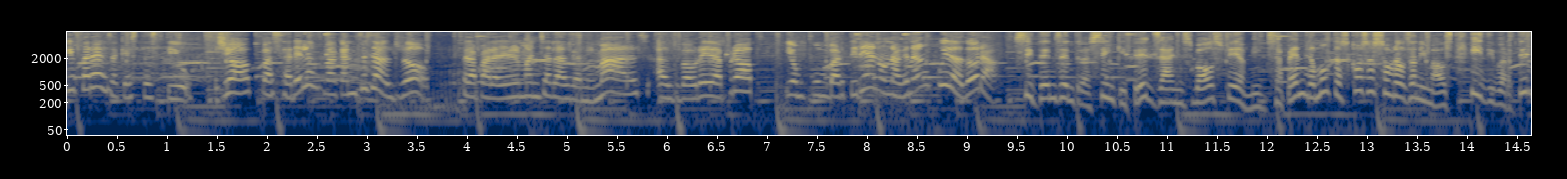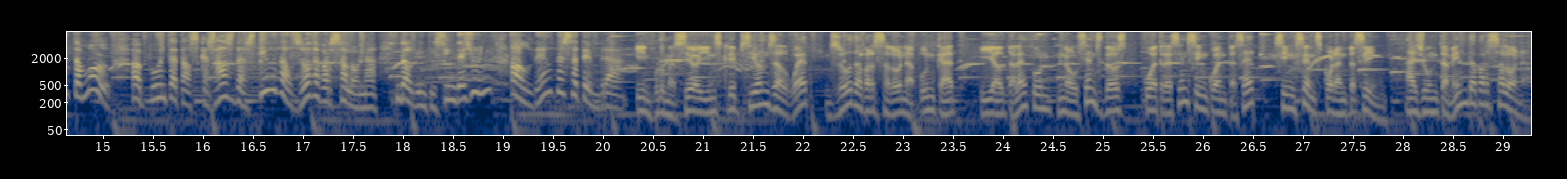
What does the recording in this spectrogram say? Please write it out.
Què faràs aquest estiu? Jo passaré les vacances al zoo. Prepararé el menjar dels animals, els veuré de prop i em convertiré en una gran cuidadora. Si tens entre 5 i 13 anys, vols fer amics, aprendre moltes coses sobre els animals i divertir-te molt, apunta't als casals d'estiu del Zoo de Barcelona, del 25 de juny al 10 de setembre. Informació i inscripcions al web zoodebarcelona.cat i al telèfon 902 457 545. Ajuntament de Barcelona.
